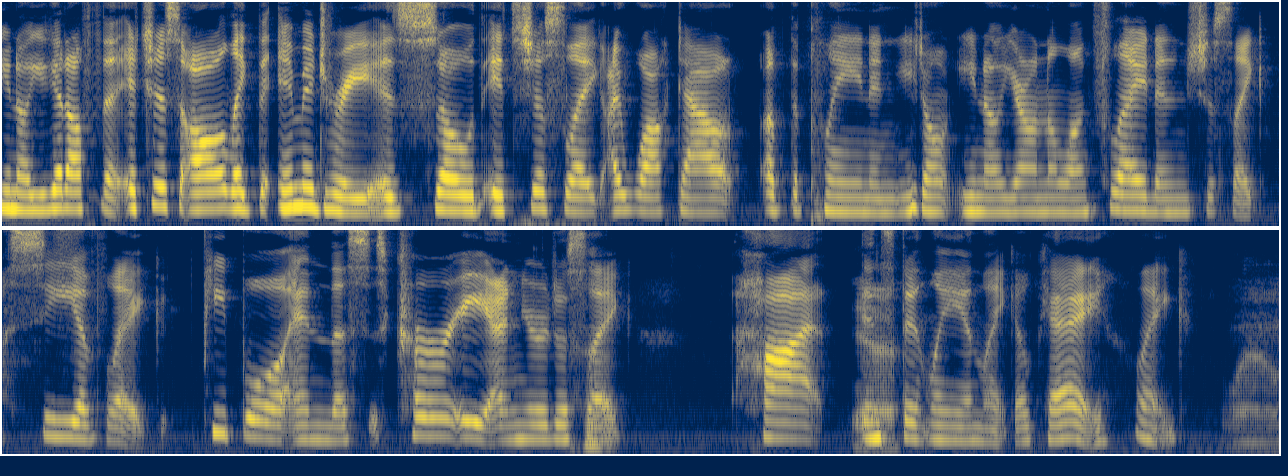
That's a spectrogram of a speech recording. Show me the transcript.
you know, you get off the. It's just all like the imagery is so. It's just like I walked out of the plane and you don't, you know, you're on a long flight and it's just like a sea of like people and this curry and you're just like hot Yeah. instantly and like okay, like wow.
